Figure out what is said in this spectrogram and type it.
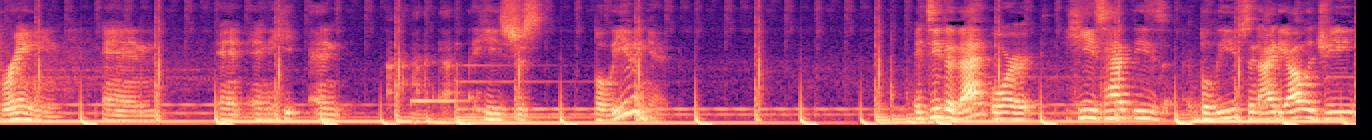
brain, and and and he and he's just believing it. It's either that or he's had these beliefs and ideology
